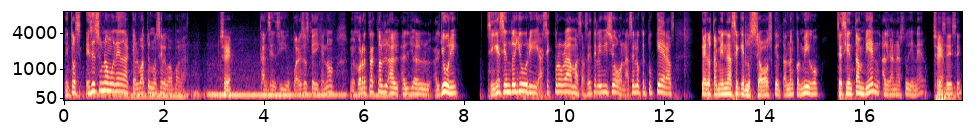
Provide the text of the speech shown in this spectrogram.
Entonces, esa es una moneda que al vato no se le va a pagar. Sí. Tan sencillo. Por eso es que dije, no, mejor retracto al, al, al- al- al Yuri. Sigue siendo Yuri, hace programas, hace televisión, hace lo que tú quieras, pero también hace que los chavos que andan conmigo se sientan bien al ganar su dinero. Sí. Sí, sí,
